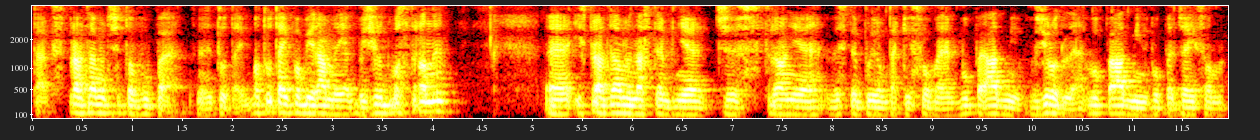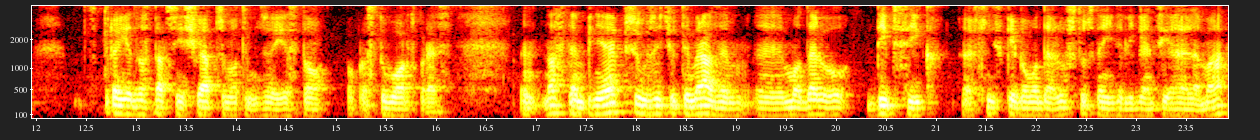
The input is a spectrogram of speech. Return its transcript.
tak, sprawdzamy, czy to WP y, tutaj, bo tutaj pobieramy jakby źródło strony e, i sprawdzamy następnie, czy w stronie występują takie słowa jak WP admin, w źródle WP admin, WP JSON, które jednoznacznie świadczą o tym, że jest to po prostu WordPress. Następnie przy użyciu tym razem y, modelu DeepSeek, y, chińskiego modelu sztucznej inteligencji LLM-a,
